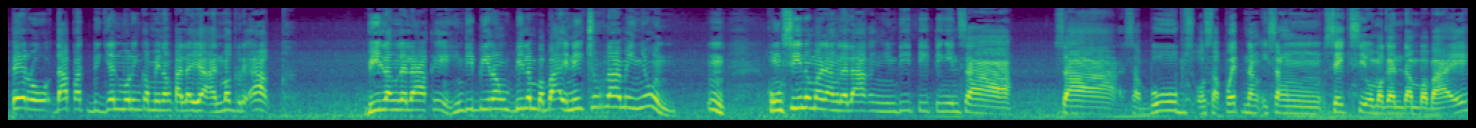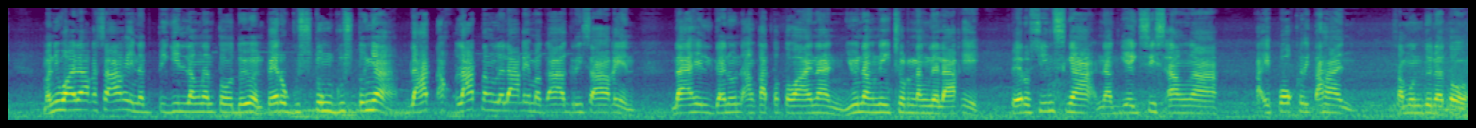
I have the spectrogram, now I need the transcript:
Pero dapat bigyan mo rin kami ng kalayaan mag-react. Bilang lalaki, hindi bilang, bilang babae. Nature namin yun. Hmm. Kung sino man ang lalaking hindi titingin sa sa sa boobs o sa puwet ng isang sexy o magandang babae, Maniwala ka sa akin, nagpigil lang ng todo yun. Pero gustong gusto niya. Lahat, lahat ng lalaki mag-agree sa akin dahil ganun ang katotohanan. Yun ang nature ng lalaki. Pero since nga nag-exist ang uh, kaipokritahan sa mundo na to,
